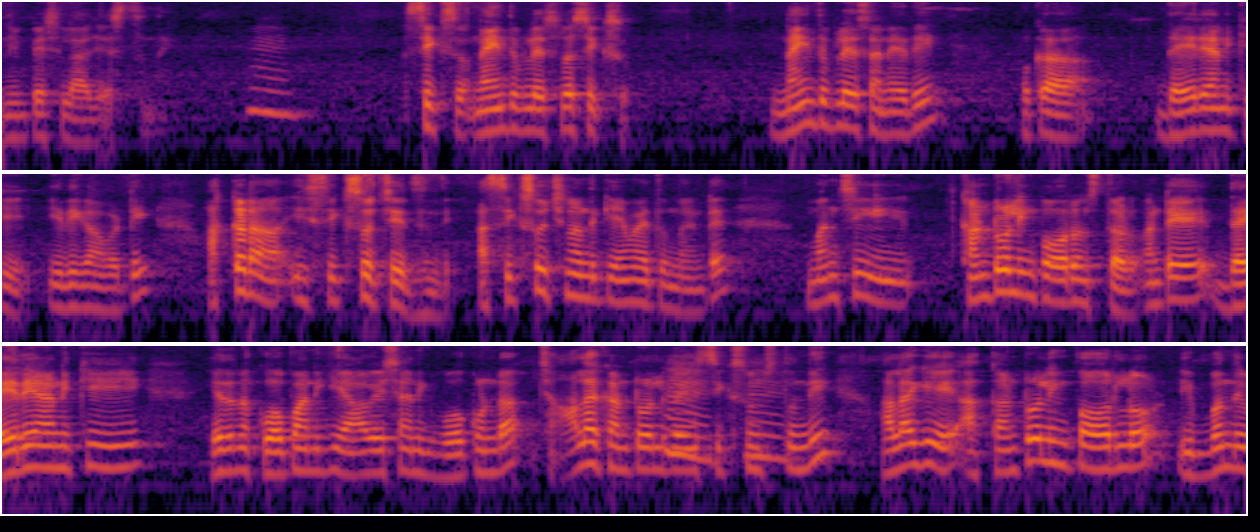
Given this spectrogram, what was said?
నింపేసేలా చేస్తుంది సిక్స్ నైన్త్ ప్లేస్లో సిక్స్. నైన్త్ ప్లేస్ అనేది ఒక ధైర్యానికి ఇది కాబట్టి అక్కడ ఈ సిక్స్ వచ్చేసింది. ఆ సిక్స్ వచ్చినందుకు ఏమవుతుందంటే మంచి కంట్రోలింగ్ పవర్ ఉంచుతాడు. అంటే ధైర్యానికి ఏదైనా కోపానికి ఆవేశానికి పోకుండా చాలా కంట్రోల్గా ఈ సిక్స్ ఉంచుతుంది. అలాగే ఆ కంట్రోలింగ్ పవర్లో ఇబ్బంది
